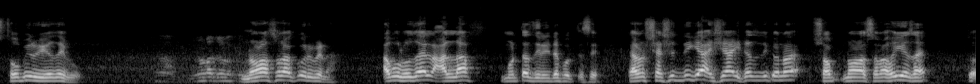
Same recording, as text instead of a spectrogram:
স্থবির হয়ে যাইব। নড়াচড়া করবে না। আবুল হোজাইল আল্লাহ মোরতাজির এটা বলতেছে। কারণ শেষের দিকে আইসা এটা যদি কোনো সব নড়াচড়া হয়ে যায়, তো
